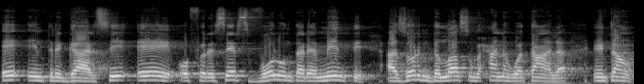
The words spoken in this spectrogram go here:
é entregar-se, é oferecer-se voluntariamente às ordens de Allah subhanahu wa ta'ala, então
